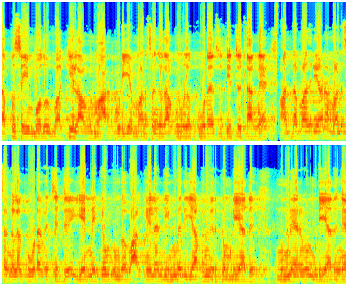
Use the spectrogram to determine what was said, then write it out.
தப்பு செய்யும் போது வக்கீலாகவும் மாறக்கூடிய மனுஷங்க தான் உங்களை கூட சுத்திட்டு இருக்காங்க. அந்த மாதிரியான மனுஷங்களை கூட வச்சுட்டு என்னைக்கும் உங்க வாழ்க்கையில நிம்மதியாகவும் இருக்க முடியாது முன்னேறவும் முடியாதுங்க.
